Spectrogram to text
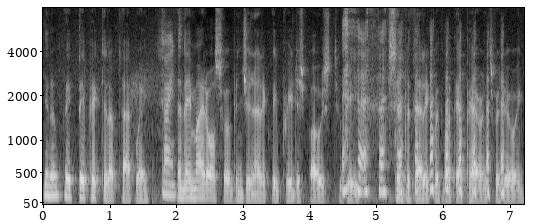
you know, they, they picked it up that way. Right. And they might also have been genetically predisposed to be sympathetic with what their parents were doing.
